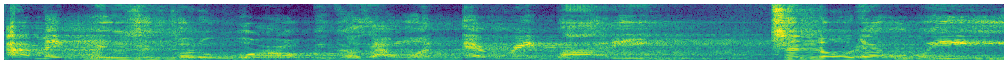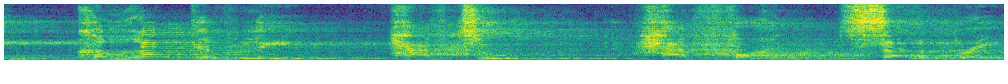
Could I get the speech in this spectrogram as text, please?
I make music for the world because I want everybody to know that we collectively have to have fun, celebrate,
